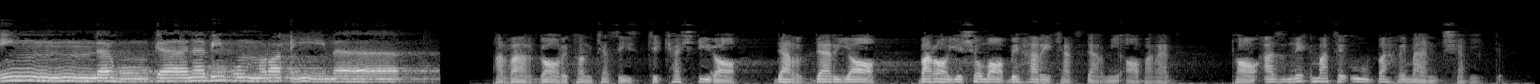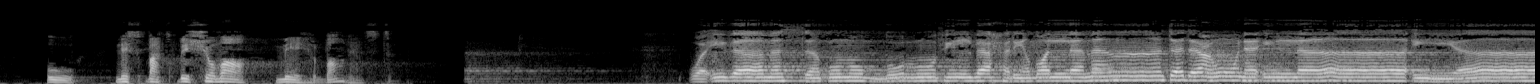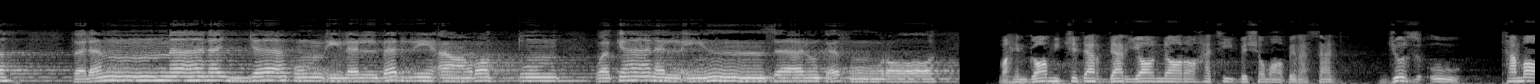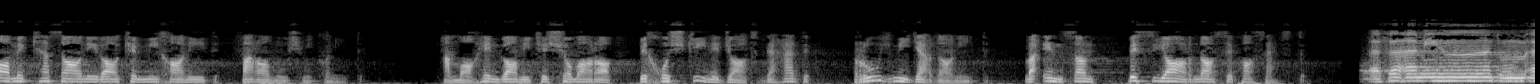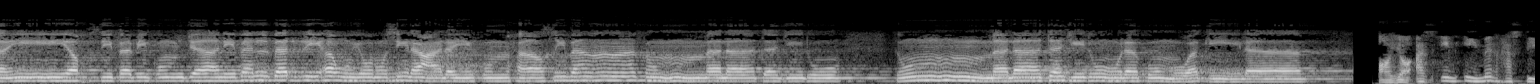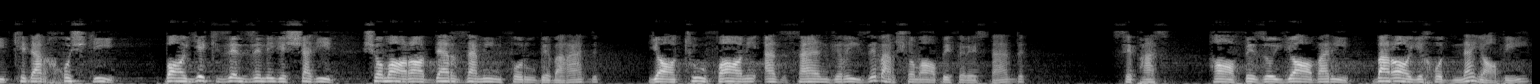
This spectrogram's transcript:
إنه كان بكم رحیما پروردگارتان کسی است که کشتی را در دریا برای شما به حرکت در می آورد تا از نعمت او بهرهمند شوید. او نسبت به شما مهربان است. وَإِذَا مَسَّكُمُ الضُّرُّ فِي الْبَحْرِ ضَلَّ مَن تَدْعُونَ إِلَّا إِيَّاهُ فَلَمَّا نَجَّاكُمْ إِلَى الْبَرِّ أَعْرَضْتُمْ وَكَانَ الْإِنسَانُ كَفُورًا و هنگامی که در دریا ناراحتی به شما برسد جز او تمام کسانی را که می‌خوانید فراموش می‌کنید. اما هنگامی که شما را به خشکی نجات دهد روی میگردانید و انسان بسیار ناسپاس است. افامنتم ان یخسف بكم جانب البر او یرسل عليكم حاصبا ثم لا تجدوا ثم لا تجدوا لكم وكیلا آیا از این ایمن هستید که در خشکی با یک زلزله شدید شما را در زمین فرو ببرد یا طوفانی از سنگ ریزه بر شما بفرستد سپس حافظ و یاوری برای خود نیابید؟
